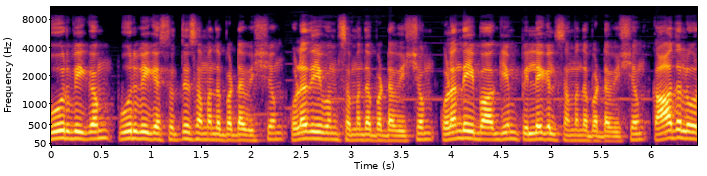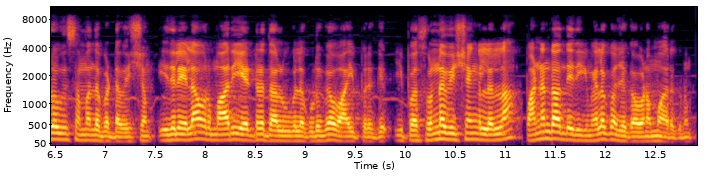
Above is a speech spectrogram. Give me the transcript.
பூர்வீகம் பூர்வீக சொத்து சம்பந்தப்பட்ட விஷயம் குலதெய்வம் சம்பந்தப்பட்ட விஷயம் குழந்தை பாக்கியம் பிள்ளைகள் சம்பந்தப்பட்ட விஷயம் காதல் உறவு சம்பந்தப்பட்ட விஷயம். இதுல எல்லாம் ஒரு மாதிரி ஏற்றத்தாழ்வுகளை கொடுக்க வாய்ப்பு இருக்கு. இப்ப சொன்ன விஷயங்கள் எல்லாம் பன்னெண்டாம் தேதிக்கு மேல கொஞ்சம் கவனமா இருக்கணும்.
